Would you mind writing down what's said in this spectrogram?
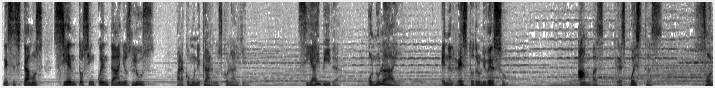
Necesitamos 150 años luz para comunicarnos con alguien. Si hay vida, o no la hay en el resto del universo, ambas respuestas son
